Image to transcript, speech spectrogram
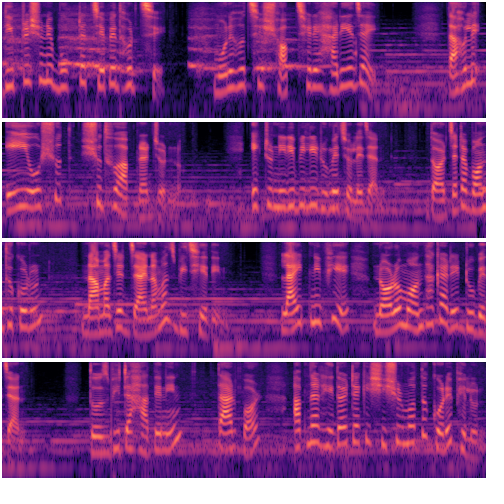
ডিপ্রেশনে বুকটা চেপে ধরছে। মনে হচ্ছে সব ছেড়ে হারিয়ে যাই। তাহলে এই ওষুধ শুধু আপনার জন্য। একটু নিরিবিলি রুমে চলে যান। দরজাটা বন্ধ করুন, নামাজের জায়নামাজ বিছিয়ে দিন। লাইট নিভিয়ে নরম অন্ধকারে ডুবে যান। তসভিটা হাতে নিন, তারপর আপনার হৃদয়টাকে শিশুর মতো করে ফেলুন।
